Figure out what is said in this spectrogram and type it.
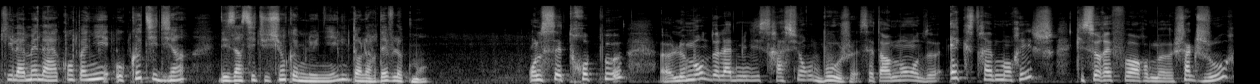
qui l'amène à accompagner au quotidien des institutions comme l'UNIL dans leur développement. On le sait trop peu, euh, le monde de l'administration bouge. C'est un monde extrêmement riche qui se réforme chaque jour.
